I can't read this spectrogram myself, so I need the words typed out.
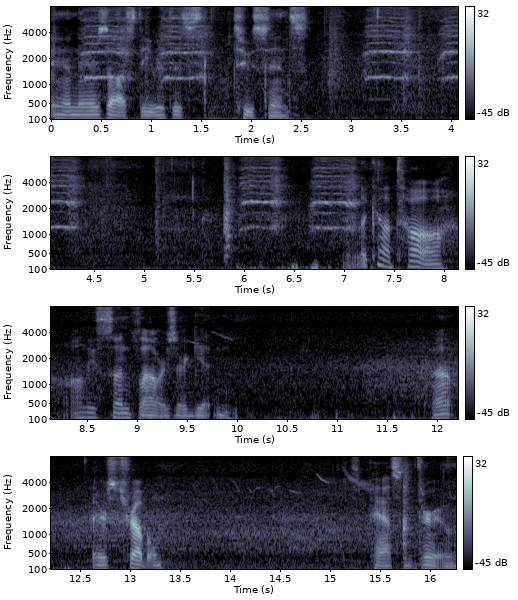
And there's Osty with his two cents. Look how tall all these sunflowers are getting. Oh, there's trouble. Just passing through.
